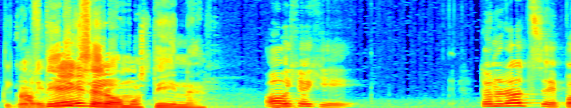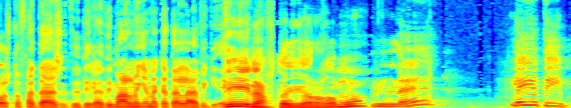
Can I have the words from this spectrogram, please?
την Αυτή κοροϊδεύει. ήξερε όμως τι είναι. Όχι, όχι. Τον ρώτησε πώς το φαντάζεται, δηλαδή, μάλλον για να καταλάβει. Ε, Τι είναι αυτό Γιώργο μου; Ναι. Λέει ότι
